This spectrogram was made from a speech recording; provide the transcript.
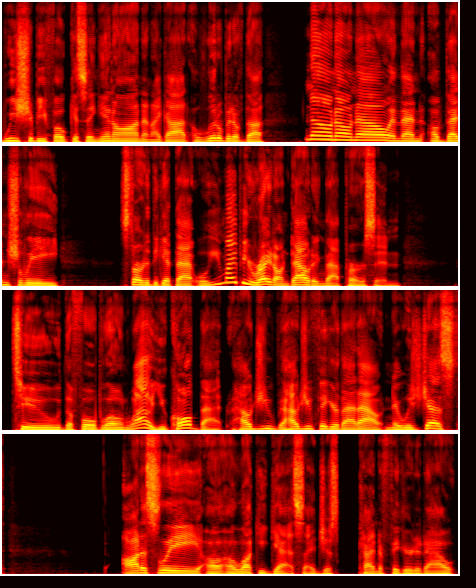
we should be focusing in on. And I got a little bit of the no, no, no, and then eventually started to get that. Well, you might be right on doubting that person. To the full blown, wow, you called that. How'd you how'd you figure that out? And it was just honestly a, a lucky guess. I just kind of figured it out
